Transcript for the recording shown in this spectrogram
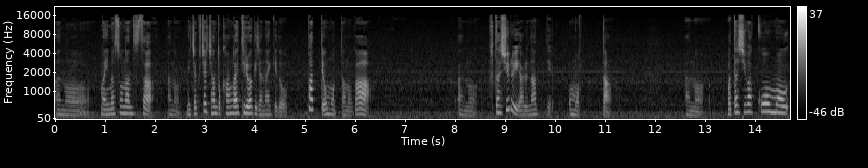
あの、まあ、今そんなさあのめちゃくちゃちゃんと考えてるわけじゃないけどパッて思ったのがあの2種類あるなって思ったあの私はこう思う。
